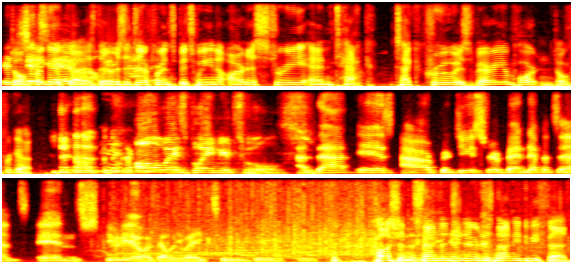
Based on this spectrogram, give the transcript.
It Don't just- forget, guys, there is a difference between artistry and tech. Tech crew is very important. Don't forget. Always blame your tools. And that is our producer, Beneficent, in studio at WATD. Caution: the sound engineer does not need to be fed.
